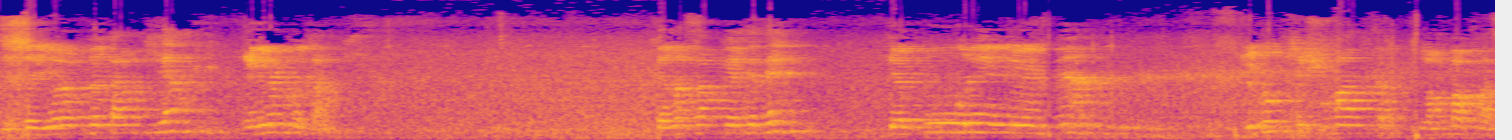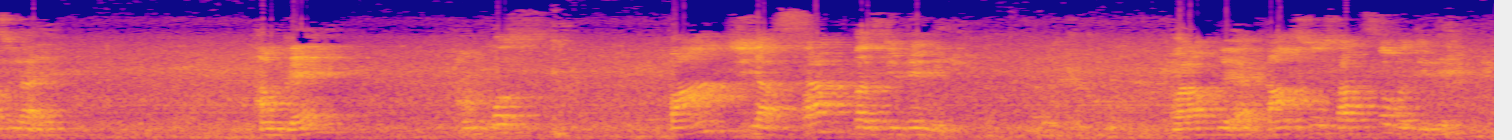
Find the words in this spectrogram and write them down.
جس نے یورپ میں کام کیا، انگلینڈ میں کام کیا۔ کرنل صاحب کہتے تھے کہ پورے انگلینڈ میں جنوب سے شمال تک لمبا فاصلہ ہے۔ ہم گئے، ہم کو پانچ یا سات مسجدیں ملی اور اب جو ہے پانچ سو سات سو مسجدیں۔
